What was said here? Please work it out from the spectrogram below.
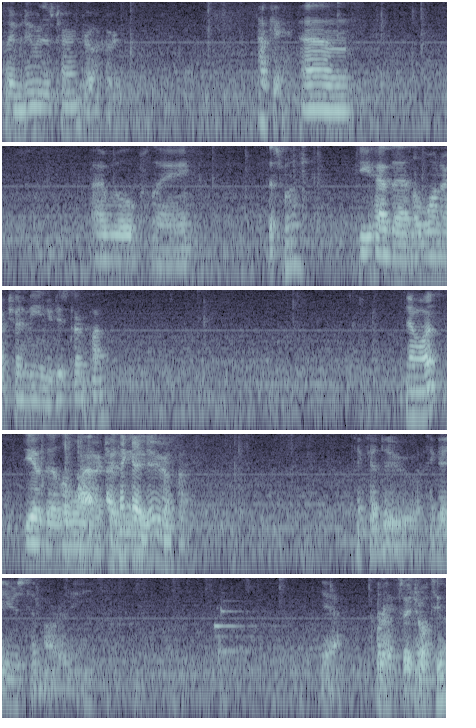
Play maneuver this turn. Draw a card. Okay. Um. I will play this one. Do you have that level one arch enemy in your discard pile? You know what? Do you have the level one I- arch I think in I do. pile? I think I do. I think I used him already. Yeah. Okay, so I draw two.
